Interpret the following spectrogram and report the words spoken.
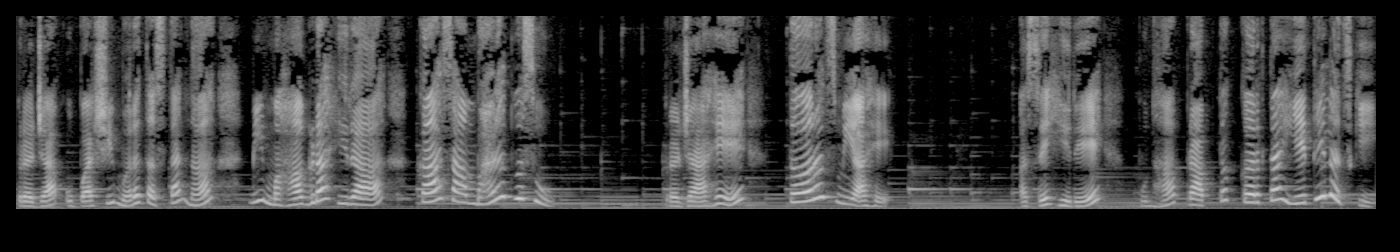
प्रजा उपाशी मरत असताना मी महागडा हिरा का सांभाळत बसू? प्रजा आहे तरच मी आहे. असे हिरे पुन्हा प्राप्त करता येतीलच की.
